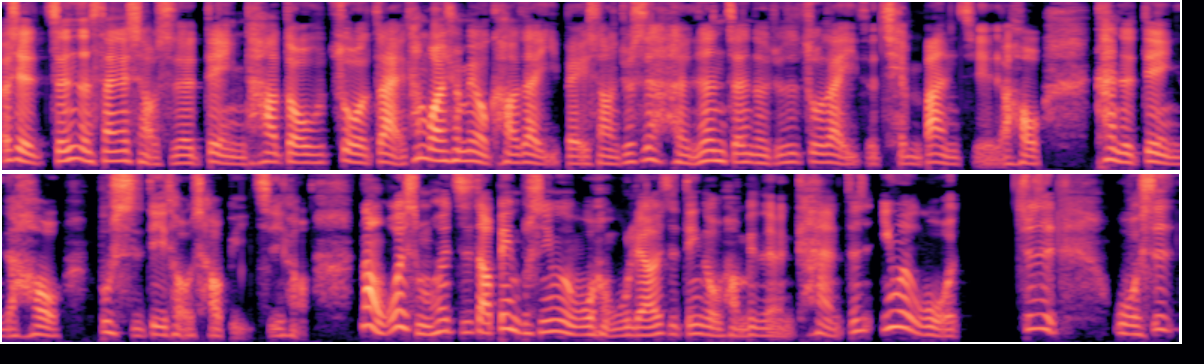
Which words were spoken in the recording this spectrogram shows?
而且整整三个小时的电影，他都坐在，他们完全没有靠在椅背上，就是很认真的，就是坐在椅子前半截，然后看着电影，然后不时低头抄笔记哈。那我为什么会知道，并不是因为我很无聊，一直盯着我旁边的人看，但是因为我就是我是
